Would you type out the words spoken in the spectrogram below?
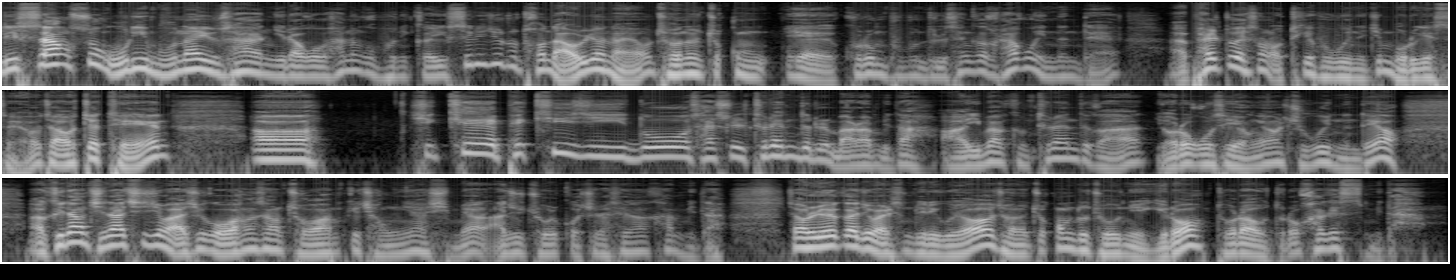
일상 속 우리 문화유산이라고 하는 거 보니까 이 3G로 더 나오려나요? 저는 조금 예 그런 부분들을 생각을 하고 있는데 아, 팔도에서는 어떻게 보고 있는지 모르겠어요. 자 어쨌든 아 식혜 패키지도 사실 트렌드를 말합니다. 아 이만큼 트렌드가 여러 곳에 영향을 주고 있는데요. 아 그냥 지나치지 마시고 항상 저와 함께 정리하시면 아주 좋을 것이라 생각합니다. 자 오늘 여기까지 말씀드리고요. 저는 조금 더 좋은 얘기로 돌아오도록 하겠습니다.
